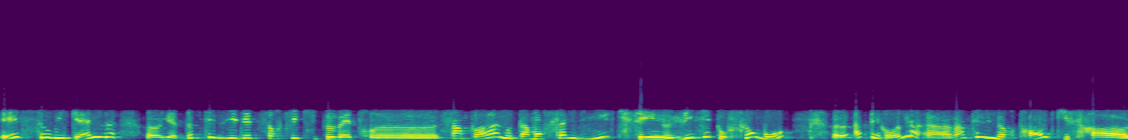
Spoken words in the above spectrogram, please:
Et ce week-end, il y a deux petites idées de sortie qui peuvent être euh, sympa, notamment samedi, c'est une visite au flambeau euh, à Péronne à 21h30 qui sera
